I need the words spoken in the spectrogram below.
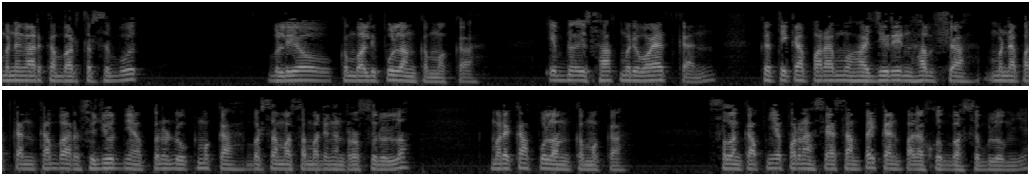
Mendengar kabar tersebut, beliau kembali pulang ke Mekah. Ibnu Ishaq meriwayatkan ketika para muhajirin Habsyah mendapatkan kabar sujudnya penduduk Mekah bersama-sama dengan Rasulullah, mereka pulang ke Mekah. Selengkapnya pernah saya sampaikan pada khutbah sebelumnya.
